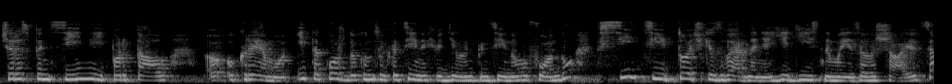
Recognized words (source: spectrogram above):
через пенсійний портал окремо, і також до консультаційних відділень пенсійного фонду. Всі ці точки звернення є дійсними і залишаються,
